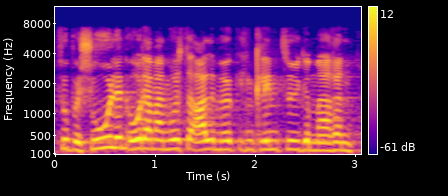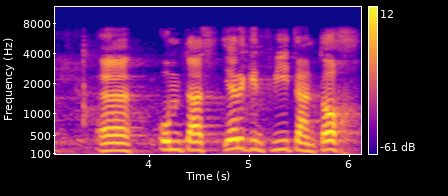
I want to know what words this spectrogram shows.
zu beschulen, oder man musste alle möglichen Klimmzüge machen, äh, um das irgendwie dann doch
